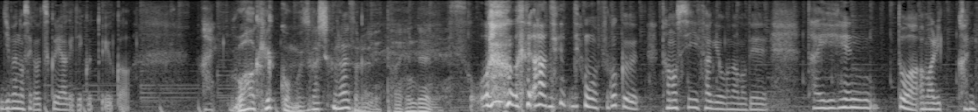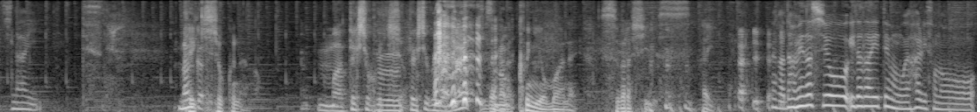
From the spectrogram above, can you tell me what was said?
自分の世界を作り上げていくというか。はい、うわ結構難しくない？それ、え大変だよね。そう。あででもすごく楽しい作業なので大変とはあまり感じないですね。なんか適色なの。まあ適色適色だよね。だから苦に思わない。素晴らしいです。はい。なんかダメ出しをいただいてもやはりその、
